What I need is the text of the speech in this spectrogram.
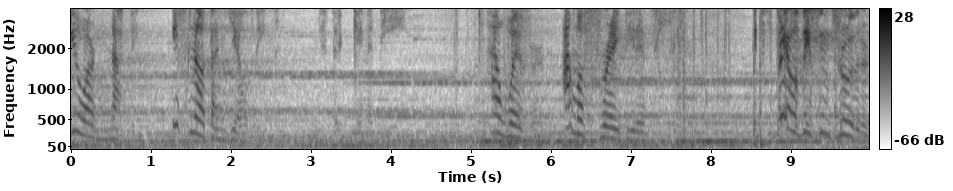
You are nothing, if not unyielding, Mr. Kennedy. However, I'm afraid it ends here. Expel this intruder!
